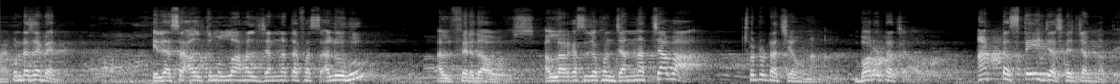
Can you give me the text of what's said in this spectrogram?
না, কোনটা যাবেন ইদা সাআলতুমুল্লাহ আল জান্নাতা ফাসআলুহু আল ফেরদাউস। আল্লাহর কাছে যখন জান্নাত চাবা, ছোটটা চেও না, বড়টা চাও। আটটা স্টেজ আছে জান্নাতে।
